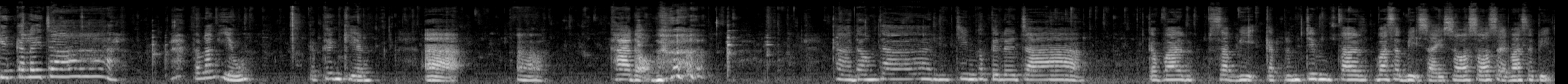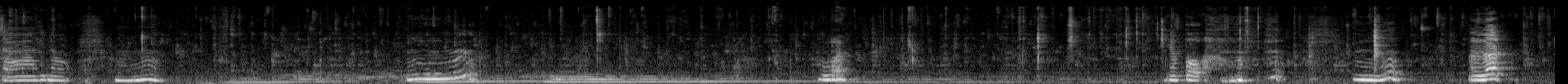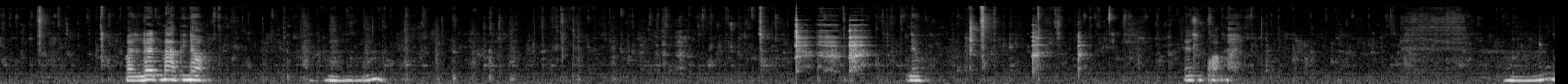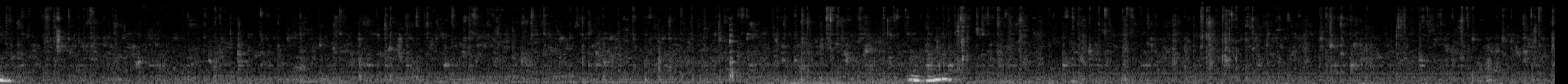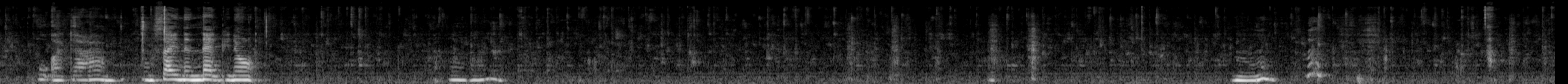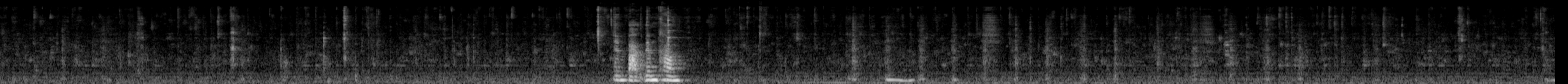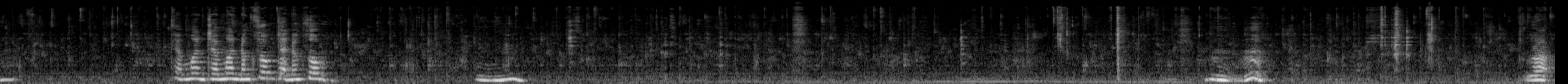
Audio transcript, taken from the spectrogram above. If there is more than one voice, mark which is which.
Speaker 1: กินกันเลยจ้ากำลังหิว กับเครื่องเคียง อ่าอ่าคาดองคาดองจ้าจิ้มเข้าไปเลยจ้า กับวาซาบิกับน้ำจิ้มวาซาบิใส่ซอสซอสใส่วาซาบิจ้าพี่น้องอืมอืมหัวยวโปะอืม มันเลิศมันเลิศมากพี่น้องอืมเดี๋ยวเดี๋ยวจะกลับมาอืมอืม ปูอาจารย์ไส้แน่นๆพี่น้องอืมเต็มปากเต็มคำ ลมอนแซลมอนน้ำส้มใส่น้ำส้มอืมอืมรอด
